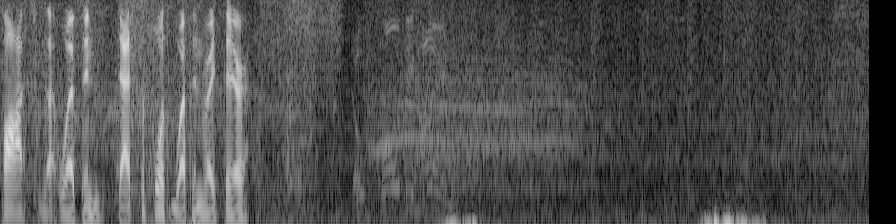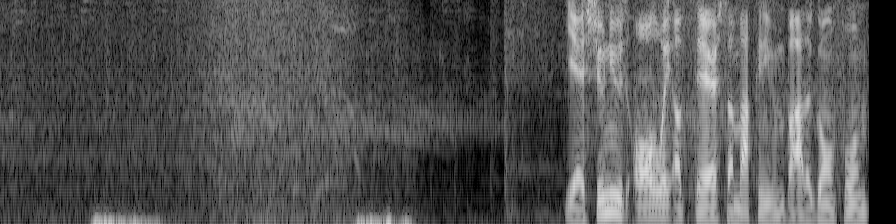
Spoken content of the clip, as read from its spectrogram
box with that weapon, that's the fourth weapon right there. Yeah, Xun Yu's all the way up there, so I'm not gonna even bother going for him.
